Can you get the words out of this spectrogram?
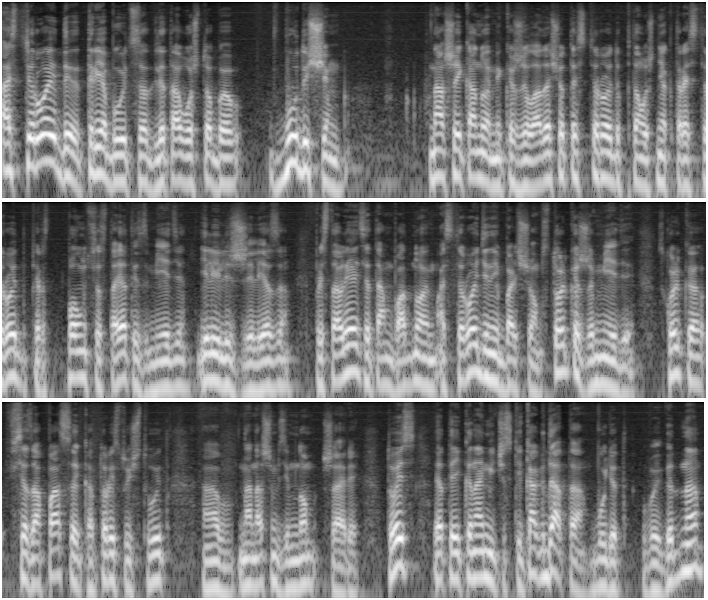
астероиды требуются для того, чтобы в будущем наша экономика жила за счет астероидов, потому что некоторые астероиды полностью состоят из меди или из железа. Представляете, там в одном астероиде небольшом столько же меди, сколько все запасы, которые существуют а, на нашем земном шаре. То есть это экономически когда-то будет выгодно.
